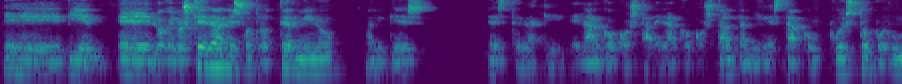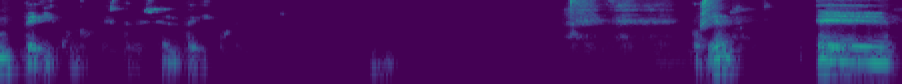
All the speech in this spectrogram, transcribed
Eh, bien, eh, lo que nos queda es otro término, que es este de aquí, el arco costal. El arco costal también está compuesto por un pedículo. Este es el pedículo. Pues bien, eh,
